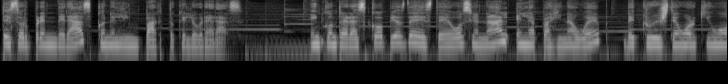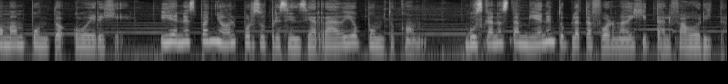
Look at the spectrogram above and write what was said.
Te sorprenderás con el impacto que lograrás. Encontrarás copias de este devocional en la página web de christianworkingwoman.org y en español por su presencia radio.com. Búscanos también en tu plataforma digital favorita.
